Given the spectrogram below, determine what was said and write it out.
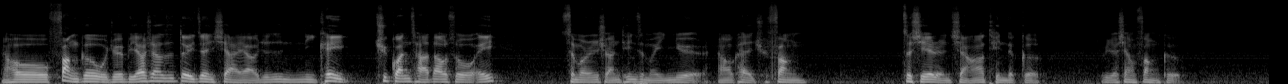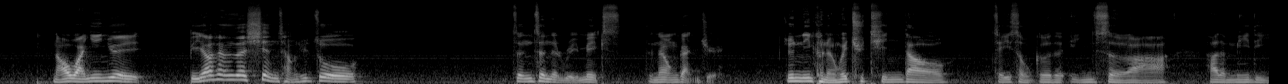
然后放歌，我觉得比较像是对症下药，就是你可以去观察到说，哎，什么人喜欢听什么音乐，然后开始去放这些人想要听的歌，就比较像放歌。然后玩音乐，比较像是在现场去做真正的 remix 的那种感觉，就是你可能会去听到这一首歌的音色啊，它的 MIDI。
